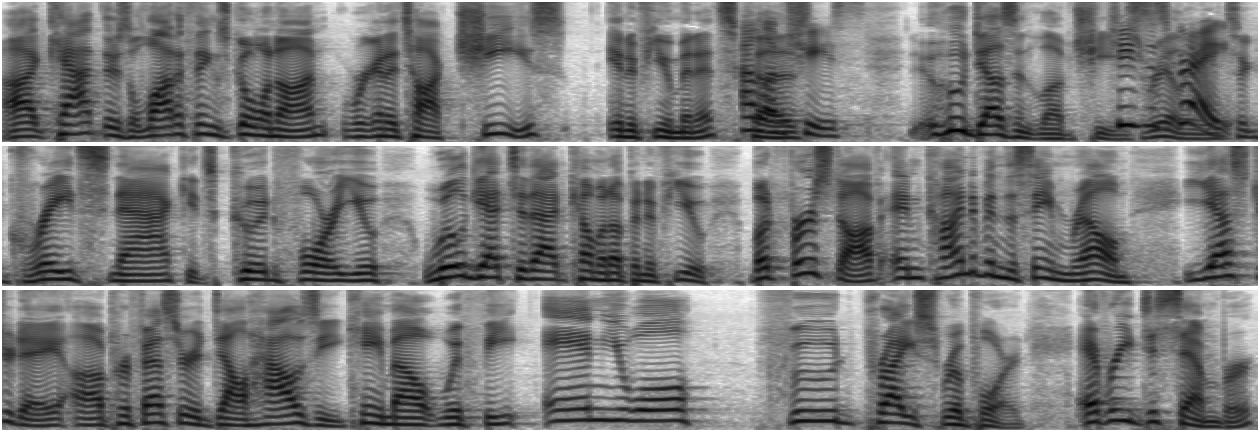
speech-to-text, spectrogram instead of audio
Uh, Kat, there's a lot of things going on. We're going to talk cheese in a few minutes. I love cheese. Who doesn't love cheese? Cheese is really? great. It's a great snack. It's good for you. We'll get to that coming up in a few. But first off, and kind of in the same realm, yesterday, a professor at Dalhousie came out with the annual food price report. Every December,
